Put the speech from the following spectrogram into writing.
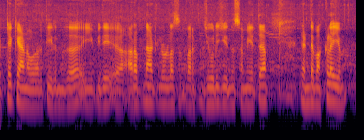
ഒറ്റയ്ക്കാണ് വളർത്തിയിരുന്നത്. ഈ വിദേ അറബ് നാട്ടിലുള്ള വർക്ക് ജോലി ചെയ്യുന്ന സമയത്ത് രണ്ട് മക്കളെയും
